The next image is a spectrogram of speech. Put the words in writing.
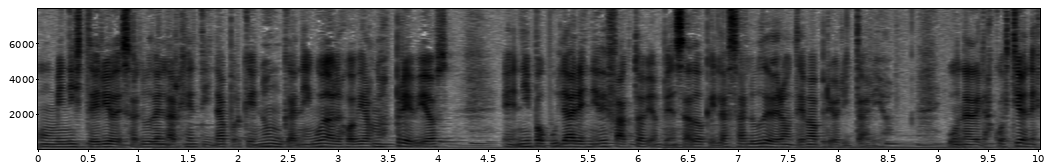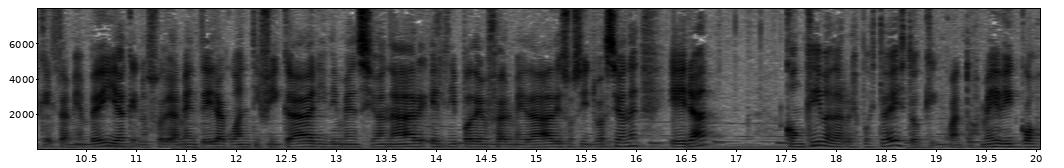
un Ministerio de Salud en la Argentina porque nunca ninguno de los gobiernos previos, eh, ni populares ni de facto, habían pensado que la salud era un tema prioritario. Una de las cuestiones que él también veía, que no solamente era cuantificar y dimensionar el tipo de enfermedades o situaciones, era ¿Con qué iba a dar respuesta a esto? ¿Qué- ¿Cuántos médicos,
